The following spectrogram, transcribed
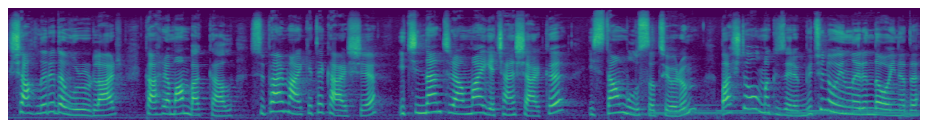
şahları da vururlar, kahraman bakkal, süpermarkete karşı, içinden tramvay geçen şarkı, İstanbul'u satıyorum, başta olmak üzere bütün oyunlarında oynadı.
